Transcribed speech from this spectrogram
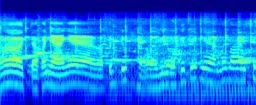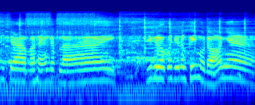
Rồi, chào cả nhà nha và kính chúc hẹn lại video kế tiếp nha. Bye bye, xin chào và hẹn gặp lại. Dưới video có chữ đăng ký màu đỏ nha.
